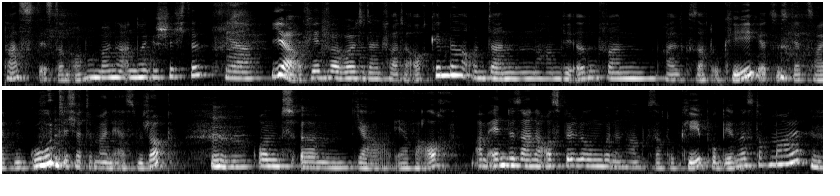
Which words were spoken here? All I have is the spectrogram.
passt, ist dann auch nochmal eine andere Geschichte. Ja. Ja, auf jeden Fall wollte dein Vater auch Kinder und dann haben wir irgendwann halt gesagt, okay, jetzt ist der Zeitpunkt gut. Ich hatte meinen ersten Job Mhm. und ähm, ja, er war auch am Ende seiner Ausbildung und dann haben wir gesagt, okay, probieren wir es doch mal. Mhm.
